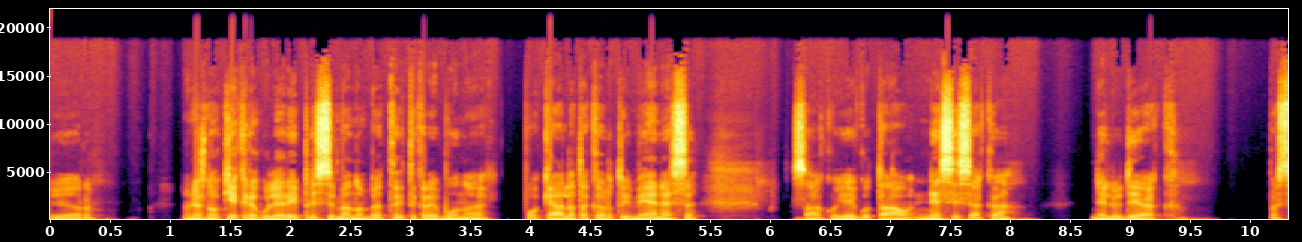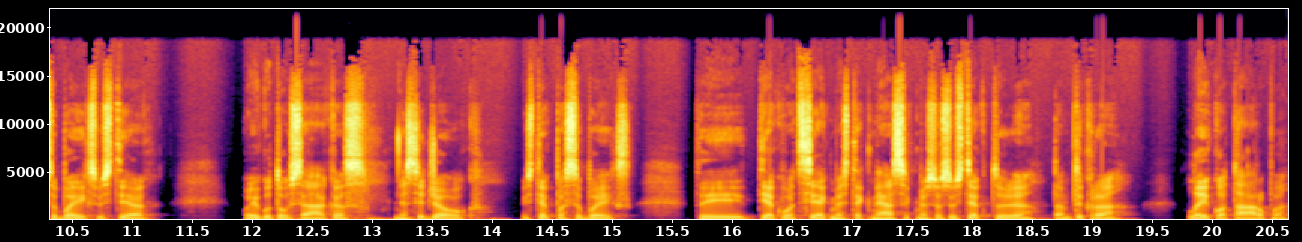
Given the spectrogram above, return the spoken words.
ir nu, nežinau, kiek reguliariai prisimenu, bet tai tikrai būna po keletą kartų į mėnesį. Sako, jeigu tau nesiseka, neliūdėk, pasibaigs vis tiek. O jeigu tau sekas, nesidžiaug, vis tiek pasibaigs. Tai tiek vat sėkmės, tiek nesėkmės, jos vis tiek turi tam tikrą laiko tarpą.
